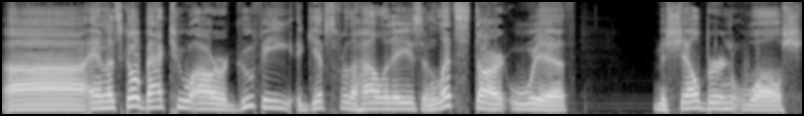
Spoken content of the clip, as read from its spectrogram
Uh, and let's go back to our goofy gifts for the holidays, and let's start with Michelle Byrne Walsh.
